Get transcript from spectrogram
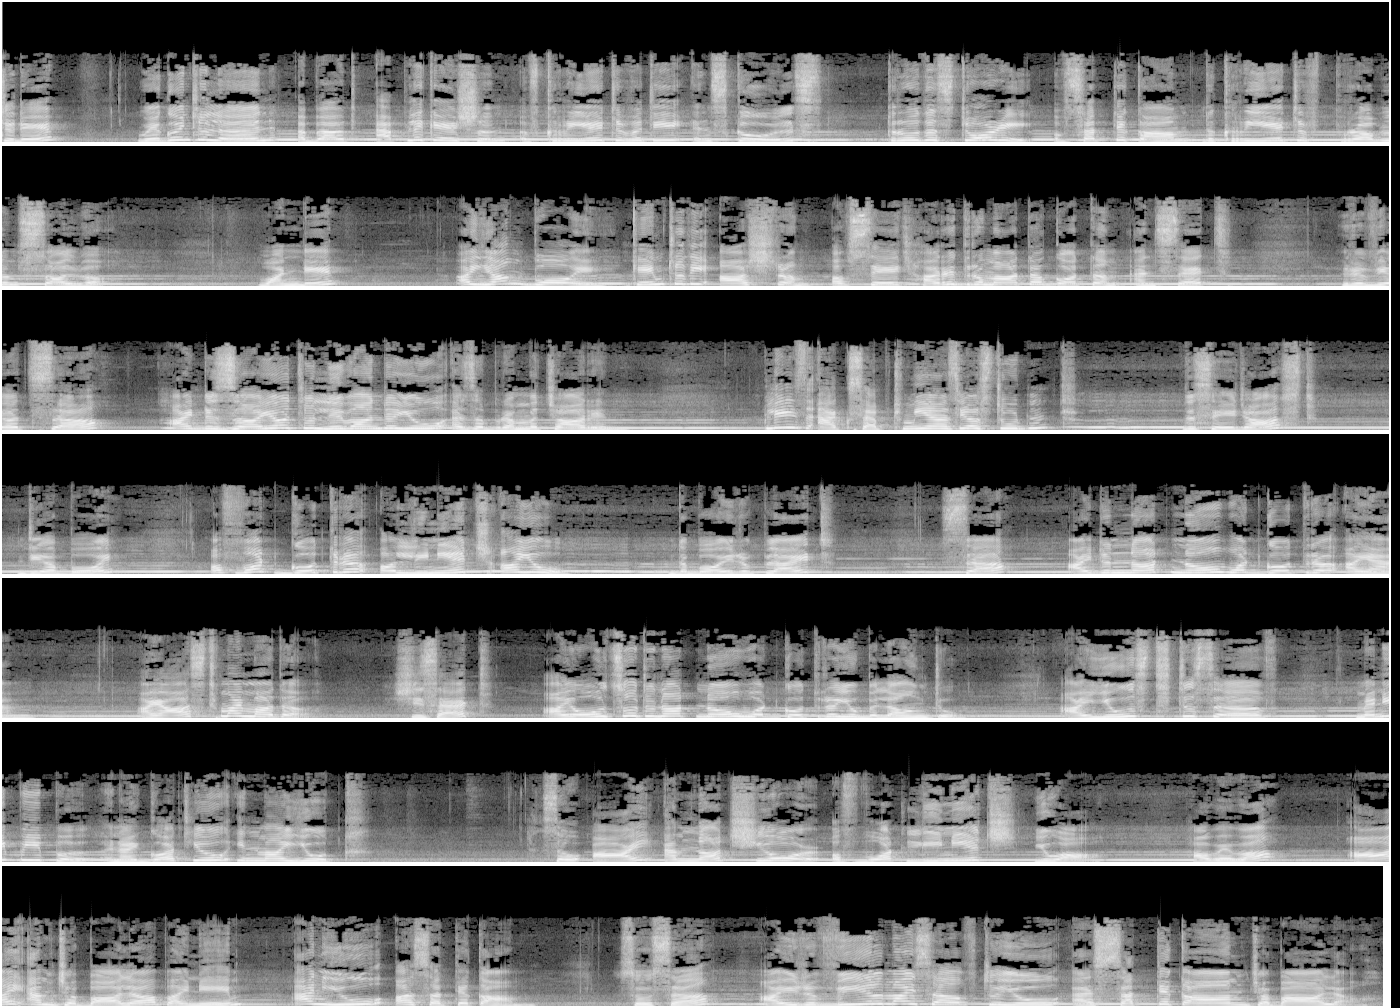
Today, we're going to learn about application of creativity in schools through the story of Satyakam, the creative problem solver. One day, a young boy came to the ashram of sage Haridrumata Gautam and said, Revered sir, I desire to live under you as a brahmacharin. Please accept me as your student. The sage asked, Dear boy, of what gotra or lineage are you? The boy replied, Sir, I do not know what gotra I am. I asked my mother. She said, I also do not know what gotra you belong to. I used to serve many people and I got you in my youth. So I am not sure of what lineage you are. However, I am Jabala by name and you are Satyakam. So, sir, I reveal myself to you as Satyakam Jabala.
